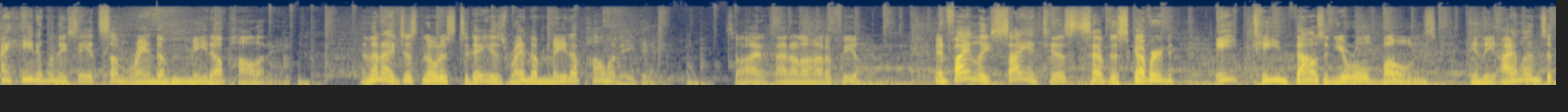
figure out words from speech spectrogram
I hate it when they say it's some random made up holiday. And then I just noticed today is random made up holiday day. So I, I don't know how to feel. And finally, scientists have discovered 18,000 year old bones in the islands of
